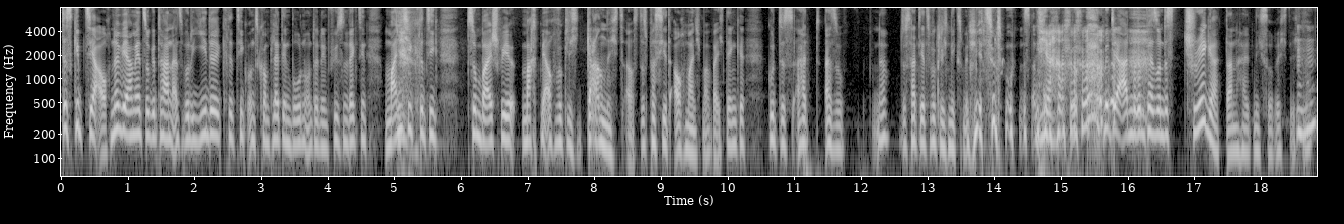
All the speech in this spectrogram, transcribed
das gibt es ja auch. Ne? Wir haben jetzt so getan, als würde jede Kritik uns komplett den Boden unter den Füßen wegziehen. Manche Kritik zum Beispiel macht mir auch wirklich gar nichts aus. Das passiert auch manchmal, weil ich denke, gut, das hat, also ne, das hat jetzt wirklich nichts mit mir zu tun, sondern ja. mit der anderen Person. Das triggert dann halt nicht so richtig. Ne? Mhm.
